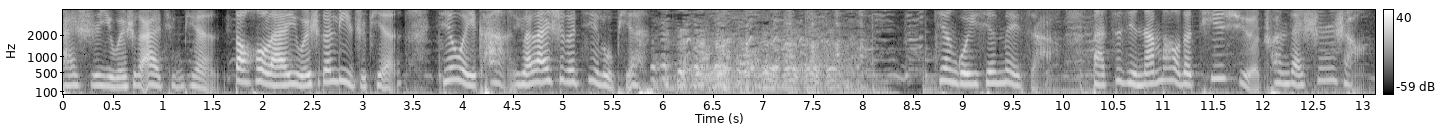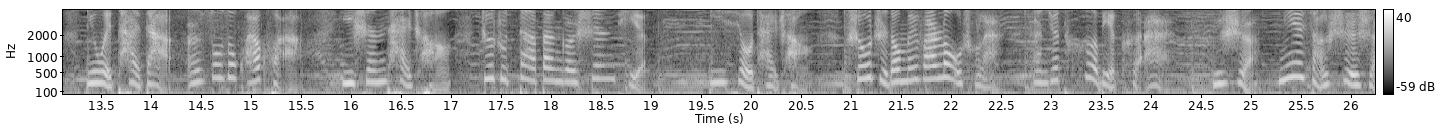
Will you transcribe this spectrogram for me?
开始以为是个爱情片，到后来以为是个励志片，结尾一看原来是个纪录片。见过一些妹子啊，把自己男朋友的 T 恤穿在身上，因为太大而松松垮垮；衣身太长，遮住大半个身体；衣袖太长，手指都没法露出来，感觉特别可爱。于是你也想试试，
